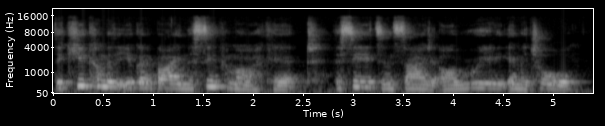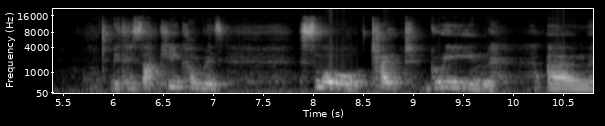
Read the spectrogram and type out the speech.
the cucumber that you're going to buy in the supermarket, the seeds inside it are really immature because that cucumber is small, tight, green. Um,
